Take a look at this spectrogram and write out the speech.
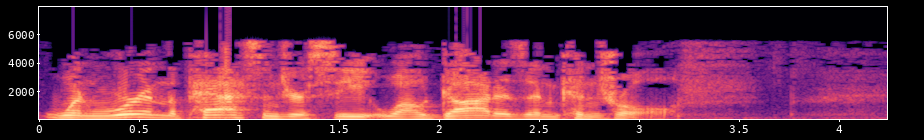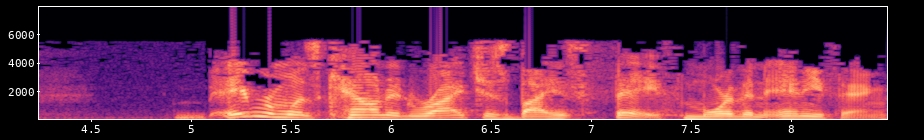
when we're in the passenger seat while God is in control. Abram was counted righteous by his faith more than anything.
